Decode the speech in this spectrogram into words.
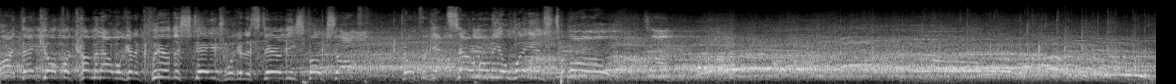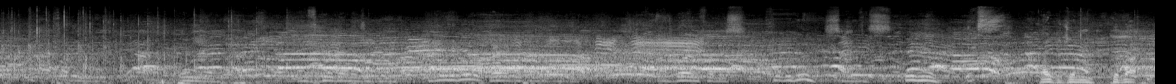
All right, thank you all for coming out. We're going to clear the stage. We're going to stare these folks off. Don't forget ceremonial weigh-ins tomorrow. Thank you, gentlemen. Good luck.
